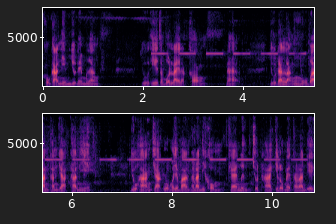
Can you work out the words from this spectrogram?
โครงการนี้มันอยู่ในเมือง อยู่ที่ตำบลไร่หลักทองนะฮะอยู่ด้านหลังหมู่บ้านธัญธานี อยู่ห่างจากโรงพยาบาลพนัสนิคมแค่ 1.5 กิโลเมตรเท่านั้นเอง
